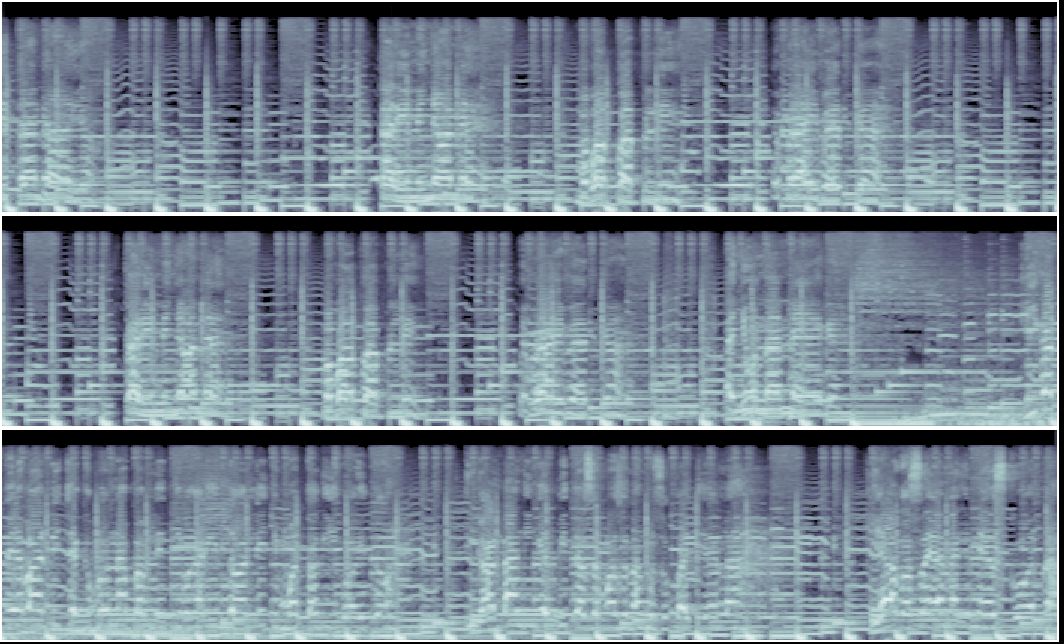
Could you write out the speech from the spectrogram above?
itandayo karini nyone mobo papli ipraibetka karini nyone mobo papli ipraibetka anyunanege kikatebandicekibrona papli tibakaritolijimotokikoito nganda ngingepita semazina ngusupakela ngiyakosayanakineskola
